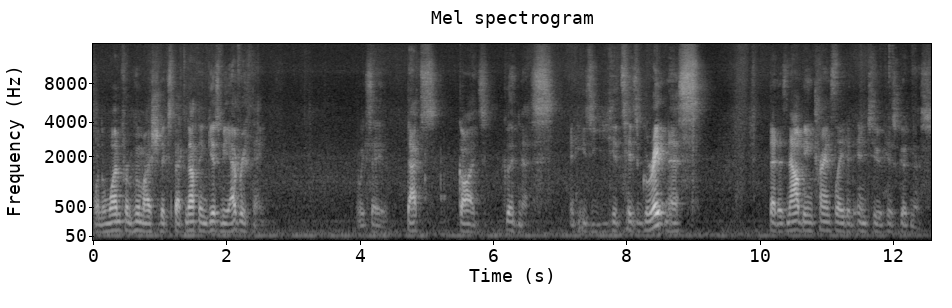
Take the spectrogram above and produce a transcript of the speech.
When the one from whom I should expect nothing gives me everything. And we say, that's God's goodness. And he's, it's his greatness that is now being translated into his goodness.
